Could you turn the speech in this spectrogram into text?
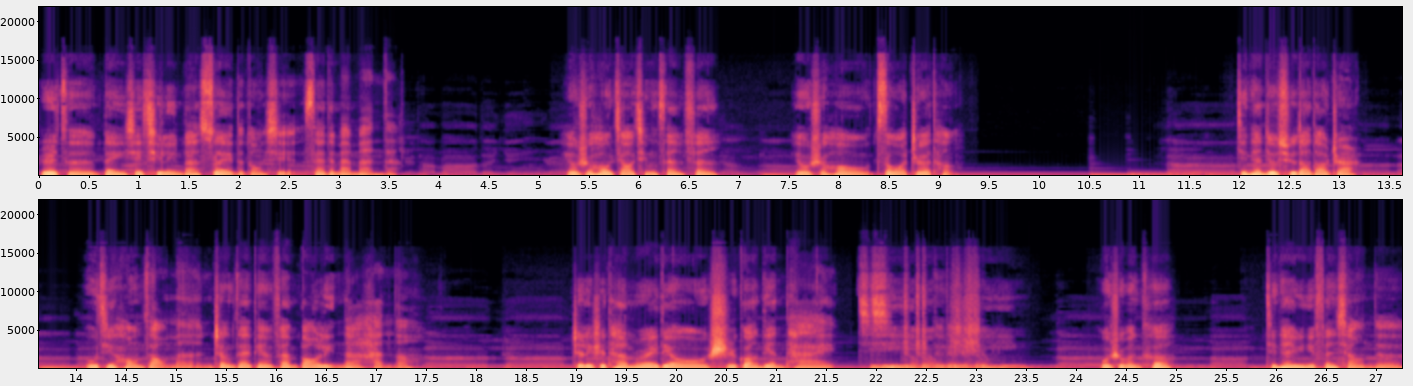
日子被一些七零八碎的东西塞得满满的。有时候矫情三分，有时候自我折腾。今天就絮叨到这儿。乌鸡红枣们正在电饭煲里呐喊呢。这里是 Time Radio 时光电台，记忆中的声音，我是文科。今天与你分享的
